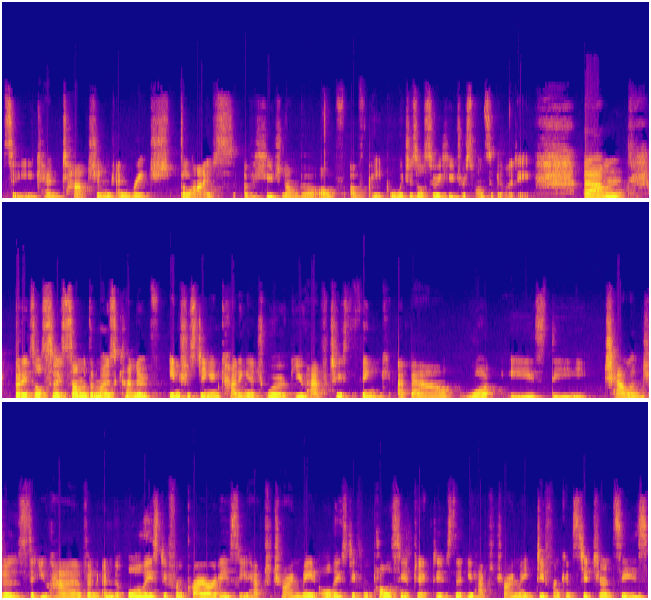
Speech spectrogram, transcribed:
So you can touch and, and reach the lives of a huge number of, of people, which is also a huge responsibility. Um, but it's also some of the most kind of interesting and cutting edge work. You have to think about what is the challenges that you have and, and all these different priorities that you have to try and meet, all these different policy objectives that you have to try and meet, different constituencies,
